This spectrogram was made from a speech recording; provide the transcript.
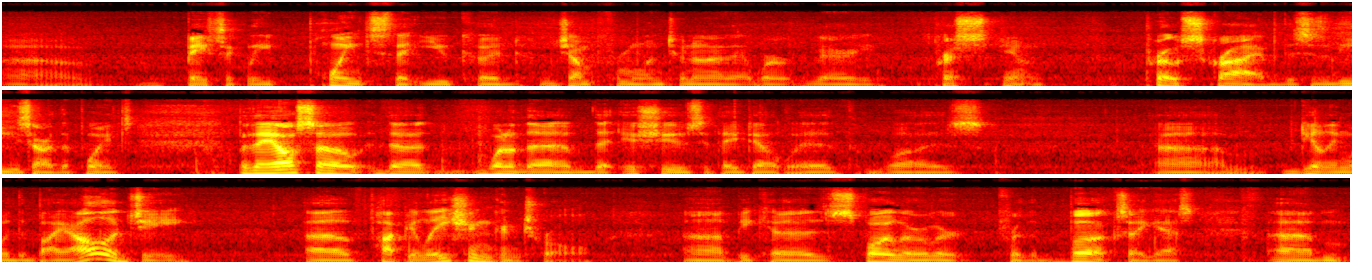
uh, basically points that you could jump from one to another that were very pres- you know proscribed. This is these are the points, but they also the one of the the issues that they dealt with was um, dealing with the biology of population control. Uh, because spoiler alert for the books, I guess um,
